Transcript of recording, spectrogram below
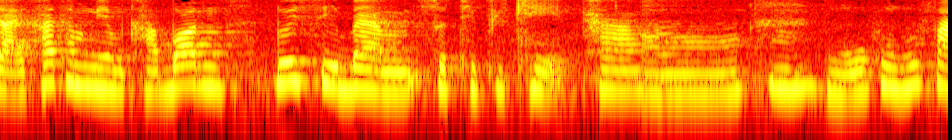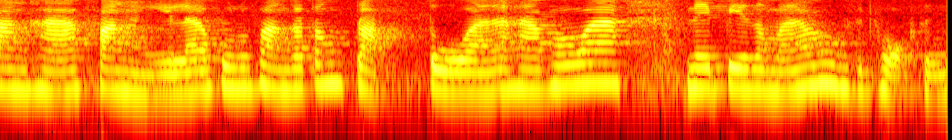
จ่ายค่าธรรมเนียมคาร์บอนด้วย CBAM Certificate ค่ะอ๋อโหคุณผู้ฟังคะฟังอย่างนี้แล้วคุณผู้ฟังก็ต้องปรับตัวนะคะ เพราะว่าในปี 2566 ถึง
